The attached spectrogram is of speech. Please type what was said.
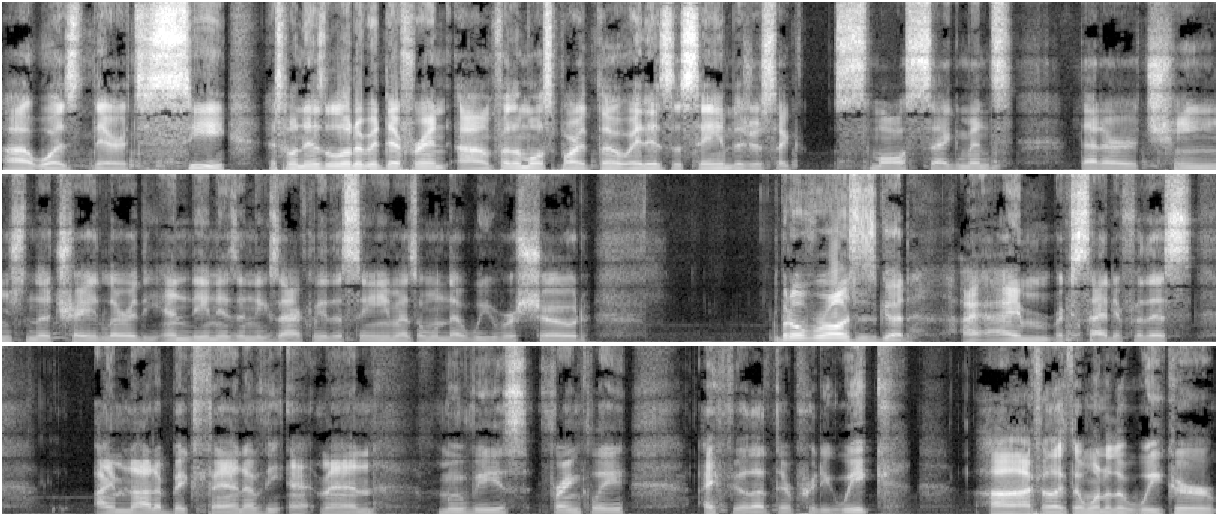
uh, was there to see. This one is a little bit different. Um, for the most part, though, it is the same. There's just like small segments that are changed in the trailer. The ending isn't exactly the same as the one that we were showed. But overall, this is good. I, I'm excited for this. I'm not a big fan of the Ant Man movies, frankly. I feel that they're pretty weak. Uh, I feel like they're one of the weaker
